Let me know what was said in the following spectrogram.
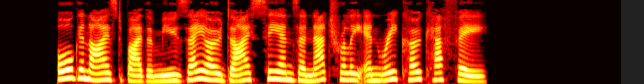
organized by the Museo di Scienze Naturali Enrico Caffi.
